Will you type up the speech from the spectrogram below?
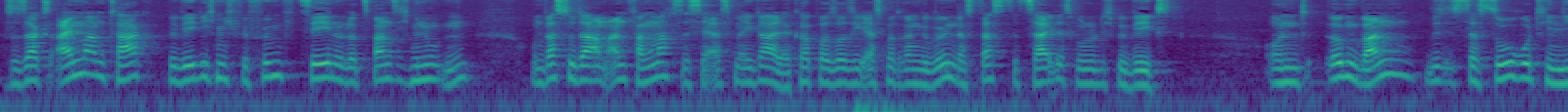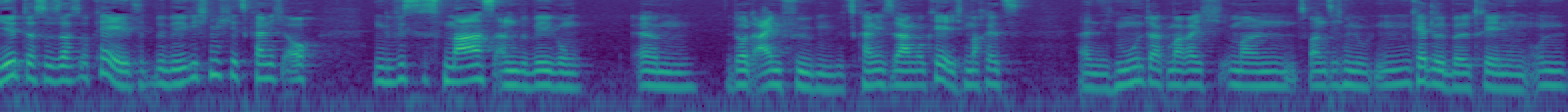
Dass du sagst, einmal am Tag bewege ich mich für 5, 10 oder 20 Minuten. Und was du da am Anfang machst, ist ja erstmal egal. Der Körper soll sich erstmal daran gewöhnen, dass das die Zeit ist, wo du dich bewegst. Und irgendwann ist das so routiniert, dass du sagst, okay, jetzt bewege ich mich, jetzt kann ich auch ein gewisses Maß an Bewegung ähm, dort einfügen. Jetzt kann ich sagen, okay, ich mache jetzt, also nicht, Montag mache ich immer 20 Minuten Kettlebell-Training und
